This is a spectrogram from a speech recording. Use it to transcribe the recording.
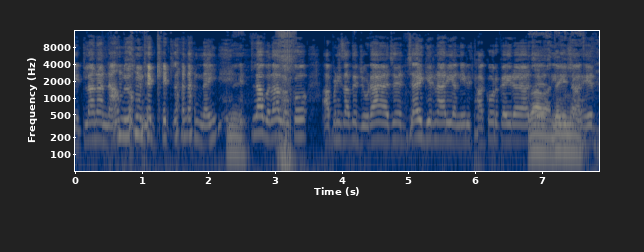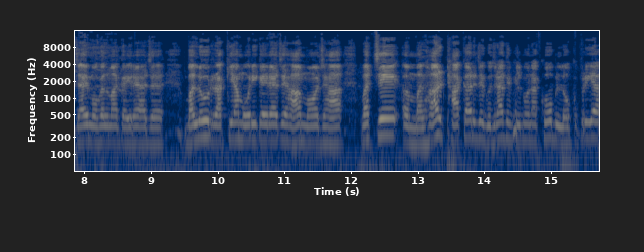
કેટલાના નામ લઉં ને કેટલાના નહીં. એટલા બધા લોકો આપણી સાથે જોડાયા છે જય ગિરનારી અનિલ ઠાકોર કહી રહ્યા છે. જય મોગલમાં કહી રહ્યા છે બલુર રકિયા મોરી કહી રહ્યા છે. હા મોજ હા. વચ્ચે મલ્હાર ઠાકર જે ગુજરાતી ફિલ્મોના ખૂબ લોકપ્રિય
